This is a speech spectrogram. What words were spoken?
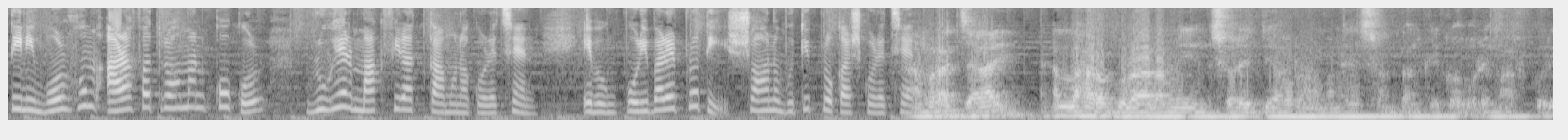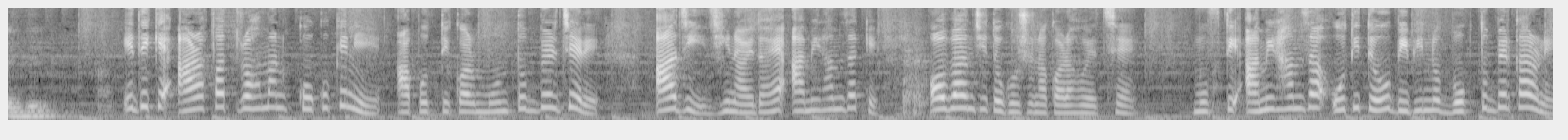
তিনি মরহুম আরাফাত রহমান কোকর রুহের মাগফিরাত কামনা করেছেন এবং পরিবারের প্রতি সহানুভূতি প্রকাশ করেছেন। আমরা চাই আল্লাহ রব্বুল আলমিন শহীদ জিয়াউর রহমানের সন্তানকে কবরে মাফ করে দিন এদিকে আরাফাত রহমান কোকোকে নিয়ে আপত্তিকর মন্তব্যের জেরে আজই ঝিনাইদহে আমির হামজাকে অবাঞ্ছিত ঘোষণা করা হয়েছে। মুফতি আমির হামজা অতীতেও বিভিন্ন বক্তব্যের কারণে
